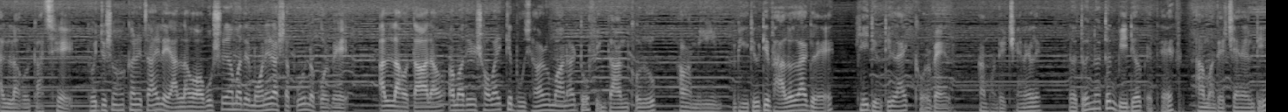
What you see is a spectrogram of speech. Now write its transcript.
আল্লাহর কাছে ধৈর্য সহকারে চাইলে আল্লাহ অবশ্যই আমাদের মনের আশা পূর্ণ করবে। আল্লাহ তাআলাও আমাদের সবাইকে বুঝার ও মানার তৌফিক দান করুক। আমিন। ভিডিওটি ভালো লাগলে ভিডিওটি লাইক করবেন। আমাদের চ্যানেলে নতুন নতুন ভিডিও পেতে আমাদের চ্যানেলটি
